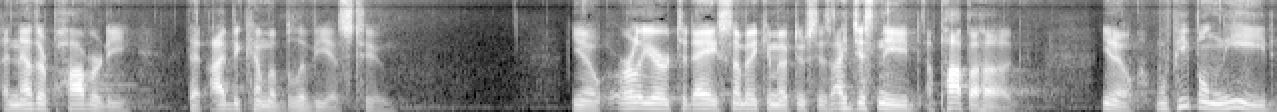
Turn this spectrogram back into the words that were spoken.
another poverty that I become oblivious to. You know, earlier today, somebody came up to me and says, I just need a papa hug. You know, well, people need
